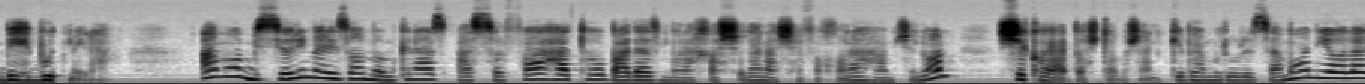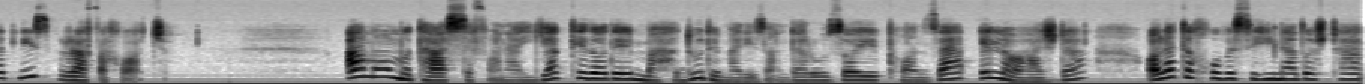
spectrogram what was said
بهبود میره. اما بسیاری مریضان ممکن است از صرفه حتی بعد از مرخص شدن از شفاخانه همچنان شکایت داشته باشند که به مرور زمان حالت نیز رفع خواهد شد. اما متاسفانه یک تعداد محدود مریضان در روزهای 15 الا 18 حالت خوب صحی نداشته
